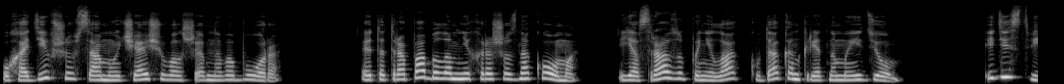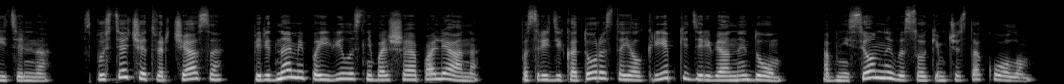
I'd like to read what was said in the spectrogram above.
уходившую в самую чащу волшебного бора. Эта тропа была мне хорошо знакома, и я сразу поняла, куда конкретно мы идем. И действительно, спустя четверть часа перед нами появилась небольшая поляна, посреди которой стоял крепкий деревянный дом, обнесенный высоким чистоколом.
